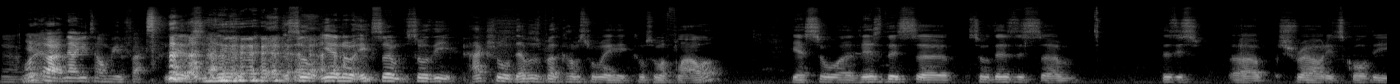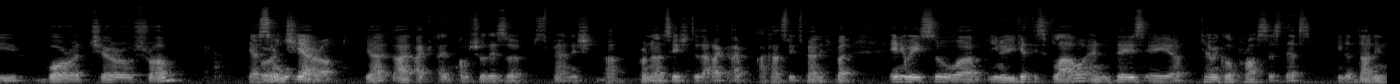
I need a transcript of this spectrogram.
Yeah. What, Yeah. All right, now you tell me the facts. Yes. so yeah, no, it's um. So the actual devil's breath comes from a comes from a flower. Yes. so uh, there's this. Uh, so there's this. Um, there's this uh, shroud. It's called the borrachero shrub. Yeah. So yeah, yeah. I, I I- I'm sure there's a Spanish uh, pronunciation to that. I, I, I can't speak Spanish, but anyway. So um, you know you get this flower, and there's a uh, chemical process that's you know done in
